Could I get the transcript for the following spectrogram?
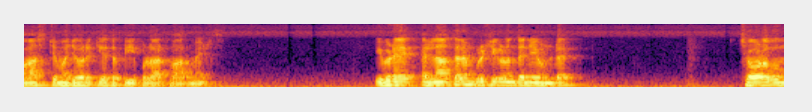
Vast majority of the people are farmers ഇവിടെ എല്ലാത്തരം കൃഷികളും തന്നെയുണ്ട്. ചോളവും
